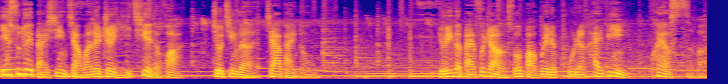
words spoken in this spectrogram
耶稣对百姓讲完了这一切的话，就进了加百农。有一个百夫长所宝贵的仆人害病，快要死了。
